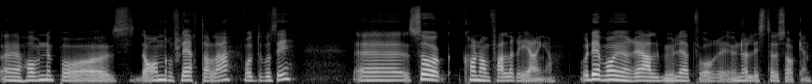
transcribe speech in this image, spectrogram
eh, havne på det andre flertallet, holdt jeg på å si, eh, så kan han felle regjeringen. Og Det var jo en reell mulighet for under Listhaug-saken.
